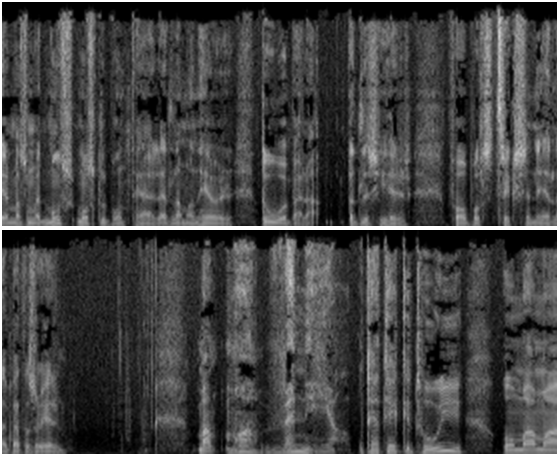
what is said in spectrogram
er man som et mus muskelbunt her, eller man hever doer bare, ødelig sier fotbollstriksen, eller hva det så er. Man må vennja, og det er ikke tui, og man må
